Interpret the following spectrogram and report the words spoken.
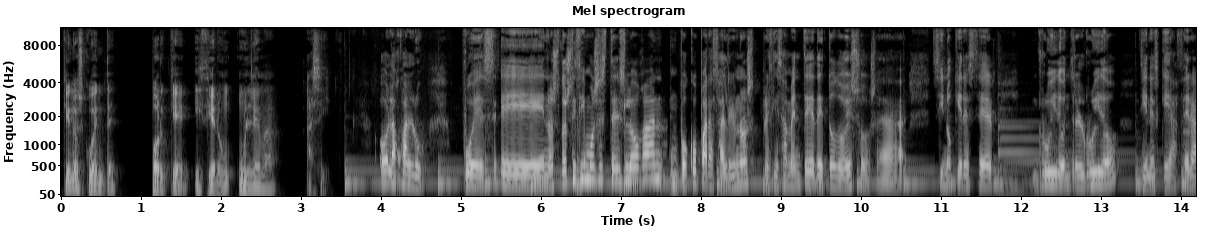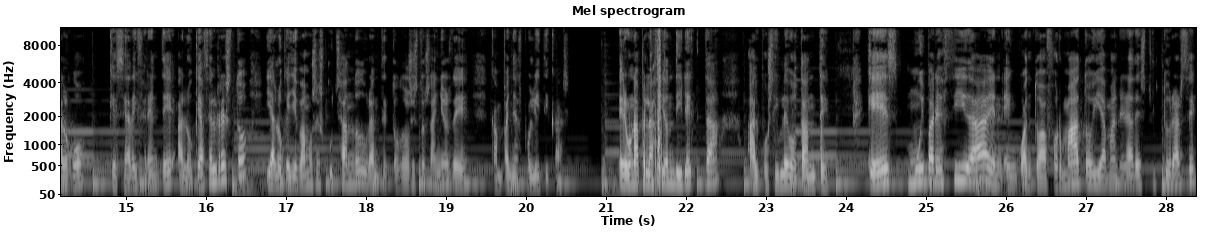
que nos cuente por qué hicieron un lema así. Hola Juanlu, pues eh, nosotros hicimos este eslogan un poco para salirnos precisamente de todo eso. O sea, si no quieres ser ruido entre el ruido, tienes que hacer algo que sea diferente a lo que hace el resto y a lo que llevamos escuchando durante todos estos años de campañas políticas. Era una apelación directa al posible votante, que es muy parecida en, cuanto a formato y a manera de estructurarse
